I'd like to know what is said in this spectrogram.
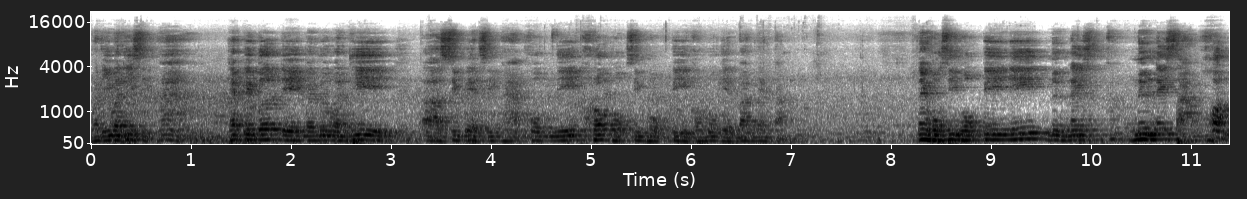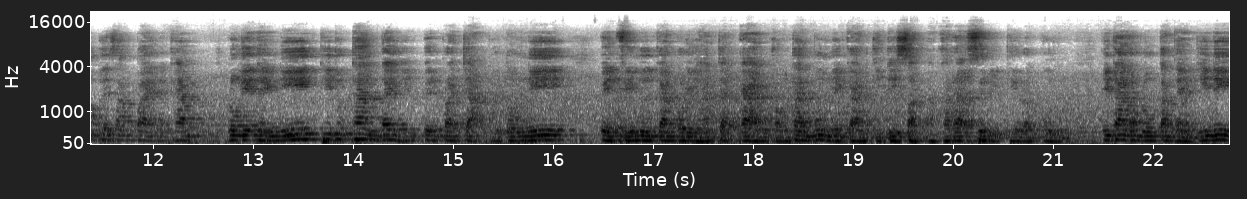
วันนี้วันที่ 15แฮปปี้เบิร์ดเดย์ไปเมื่อวันที่ 11 สิงหาคมนี้ครบ 66 ปีของโรงเรียนบ้านแม่ตำใน 66 ปีนี้หนึ่งในหนึ่งในสามข้อนด้วยซ้ำไปนะครับ โรงเรียนแห่งนี้ที่ทุกท่านได้เห็นเป็นประจักษ์อยู่ตรงนี้ เป็นฝีมือการบริหารจัดการของท่านผู้อำนการกิติศักดิ์อัครสิริธีรกุลที่ท่านดำรงตำแหน่งที่นี่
